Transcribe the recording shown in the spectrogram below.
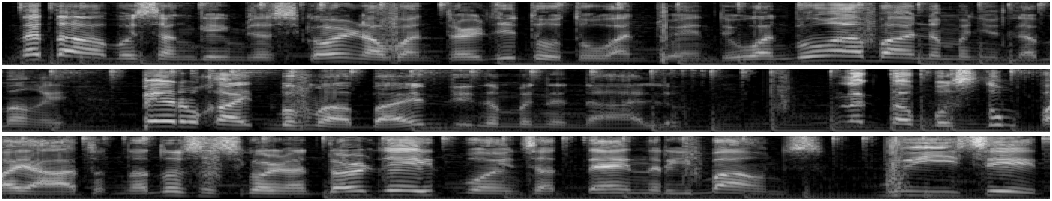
Natapos ang game sa score na 132 to 121. Bumaba naman yung lamang eh. Pero kahit bumaba, hindi naman nanalo. Nagtapos tong payatot na to sa score na 38 points at 10 rebounds. Buisit!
